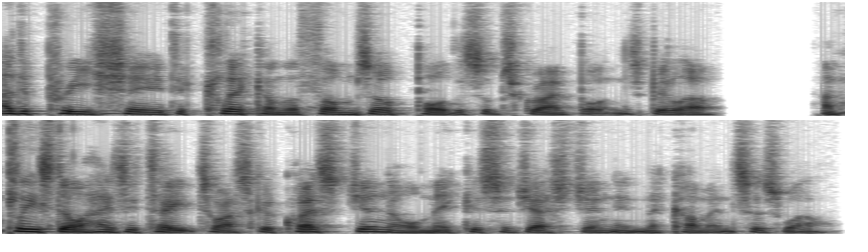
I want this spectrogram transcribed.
I'd appreciate a click on the thumbs up or the subscribe buttons below. And please don't hesitate to ask a question or make a suggestion in the comments as well.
